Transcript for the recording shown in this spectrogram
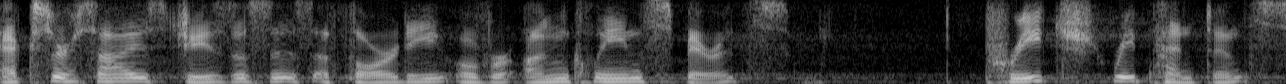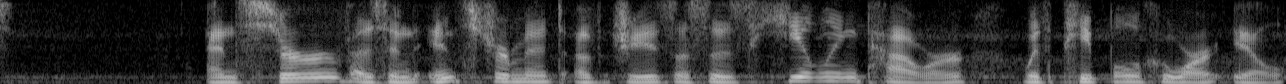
exercise Jesus' authority over unclean spirits, preach repentance, and serve as an instrument of Jesus' healing power with people who are ill.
